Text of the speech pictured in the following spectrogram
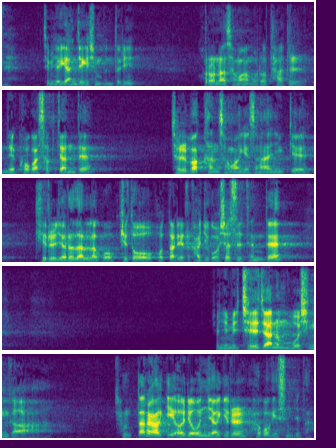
네. 지금 여기 앉아 계신 분들이 코로나 상황으로 다들 내 코가 석자인데 절박한 상황에서 하나님께 길을 열어달라고 기도 보따리를 가지고 오셨을 텐데 주님이 제자는 무엇인가 참 따라가기 어려운 이야기를 하고 계십니다.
